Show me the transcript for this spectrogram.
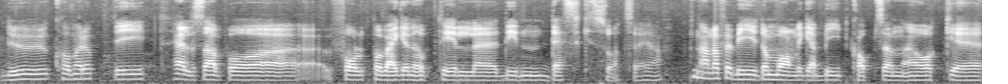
du kommer upp dit, hälsar på eh, folk på vägen upp till eh, din desk så att säga. Knallar förbi de vanliga beatcopsen och eh,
